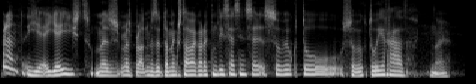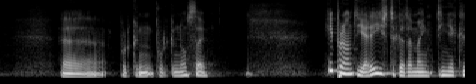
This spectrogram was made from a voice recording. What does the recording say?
Pronto, e é, e é isto. Mas, mas pronto, mas eu também gostava agora que me dissessem se sou eu que estou, errado, não é? porque, porque não sei. E pronto, e era isto que eu também tinha que,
